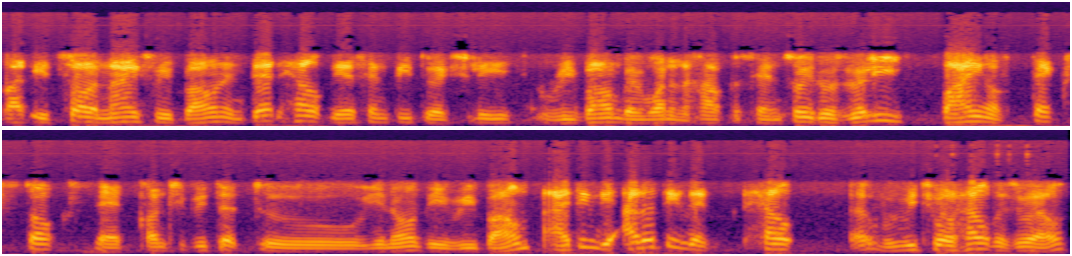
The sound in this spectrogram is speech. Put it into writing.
but it saw a nice rebound, and that helped the S&P to actually rebound by one and a half percent. So it was really buying of tech stocks that contributed to you know the rebound. I think the other thing that helped uh, which will help as well,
